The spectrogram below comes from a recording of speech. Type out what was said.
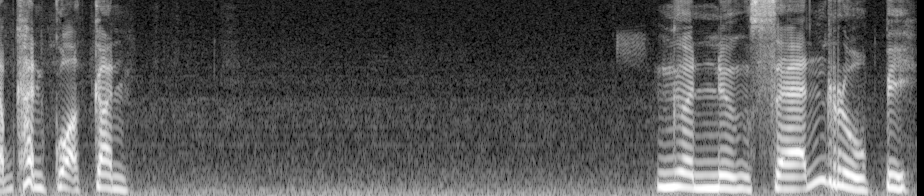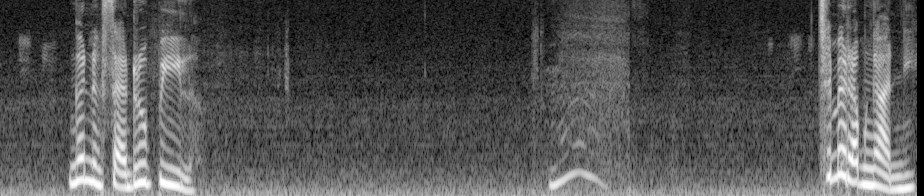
สำคัญกว่ากัน เงินหนึ่งแสนรูปี เงินหนึ่งแสนรูปีเหรออฉันไม่รับงานนี้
